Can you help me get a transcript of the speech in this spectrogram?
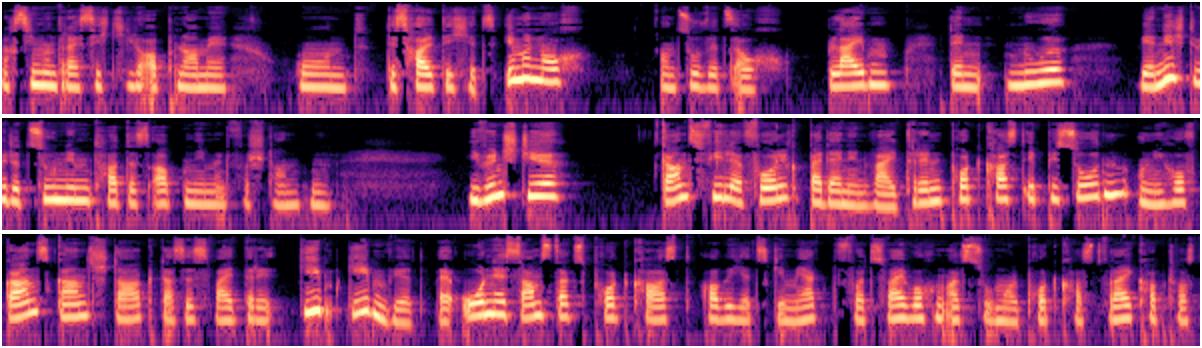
nach 37 Kilo Abnahme. Und das halte ich jetzt immer noch. Und so wird es auch bleiben. Denn nur Wer nicht wieder zunimmt, hat das Abnehmen verstanden. Ich wünsche dir ganz viel Erfolg bei deinen weiteren Podcast-Episoden und ich hoffe ganz, ganz stark, dass es weitere geben wird. Weil ohne Samstags-Podcast habe ich jetzt gemerkt, vor zwei Wochen, als du mal Podcast frei gehabt hast,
